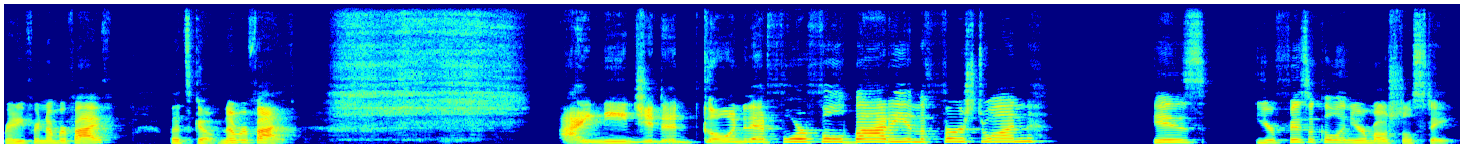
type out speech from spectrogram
ready for number five? Let's go. Number five. I need you to go into that fourfold body. And the first one is your physical and your emotional state.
